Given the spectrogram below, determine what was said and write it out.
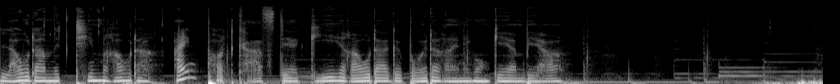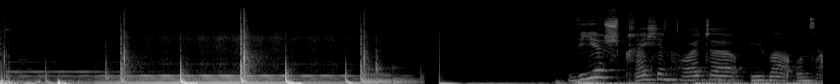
Plauder mit Team Rauder, ein Podcast der G Rauder Gebäudereinigung GmbH. Wir sprechen heute über unsere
